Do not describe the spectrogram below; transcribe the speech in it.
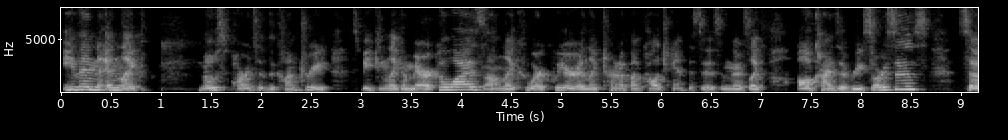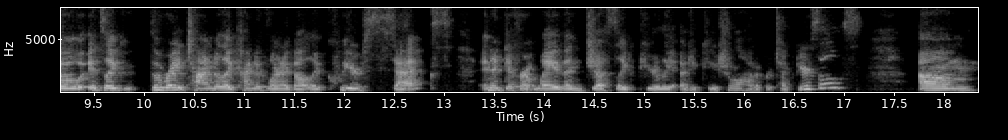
even in like most parts of the country speaking like america wise on like who are queer and like turn up on college campuses and there's like all kinds of resources so it's like the right time to like kind of learn about like queer sex in a different way than just like purely educational how to protect yourselves um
